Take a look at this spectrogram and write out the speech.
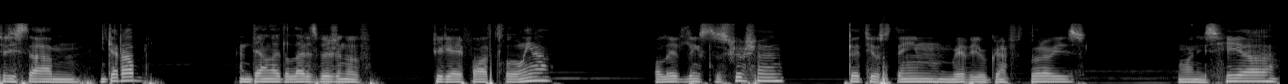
to this um, GitHub and download the latest version of GTA 5 Cleaner. I'll leave links in the description. Go to your Steam, wherever your Grand Theft Auto is. Mine is here,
